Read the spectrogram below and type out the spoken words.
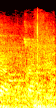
Dạ, dài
